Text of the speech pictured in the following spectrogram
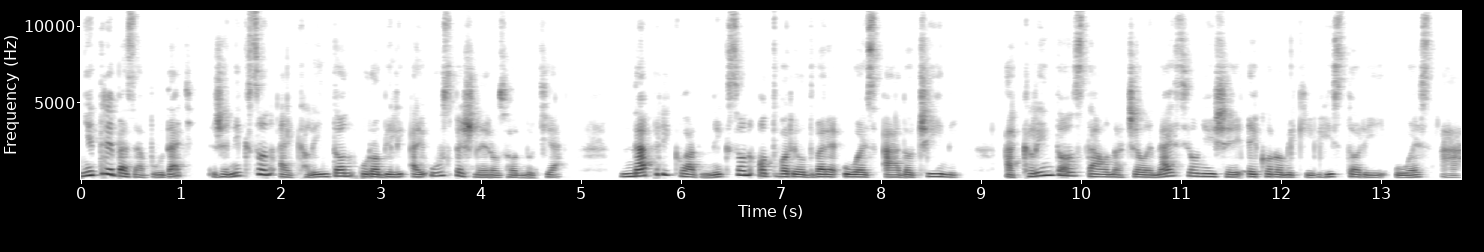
Netreba zabúdať, že Nixon aj Clinton urobili aj úspešné rozhodnutia – Napríklad Nixon otvoril dvere USA do Číny a Clinton stál na čele najsilnejšej ekonomiky v histórii USA.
